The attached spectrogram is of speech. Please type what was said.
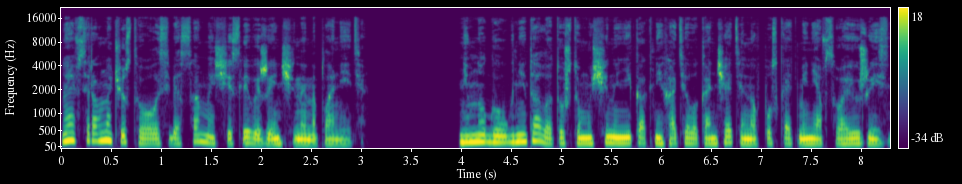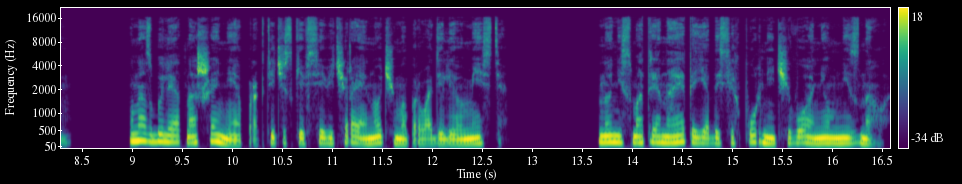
Но я все равно чувствовала себя самой счастливой женщиной на планете. Немного угнетало то, что мужчина никак не хотел окончательно впускать меня в свою жизнь. У нас были отношения, практически все вечера и ночи мы проводили вместе — но, несмотря на это, я до сих пор ничего о нем не знала.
